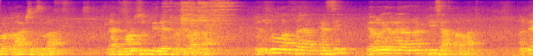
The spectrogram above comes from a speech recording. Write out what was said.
వాడు రాక్షసులా లేకపోతే మనుషులు తినేటువంటి వాళ్ళ ఎందుకు అంత కసి ఇరవై ఇరవై అన్నట్టు తీసేస్తావా? అంటే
